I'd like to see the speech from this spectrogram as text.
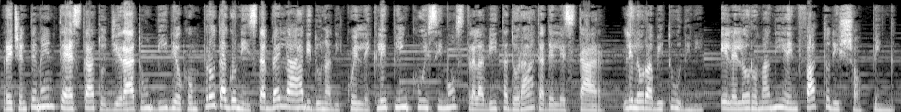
Recentemente è stato girato un video con protagonista Bella Hadid una di quelle clip in cui si mostra la vita dorata delle star, le loro abitudini, e le loro manie in fatto di shopping,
